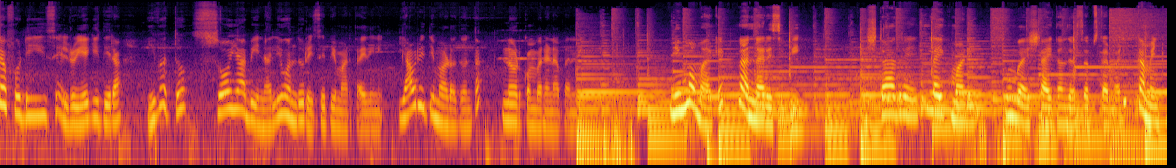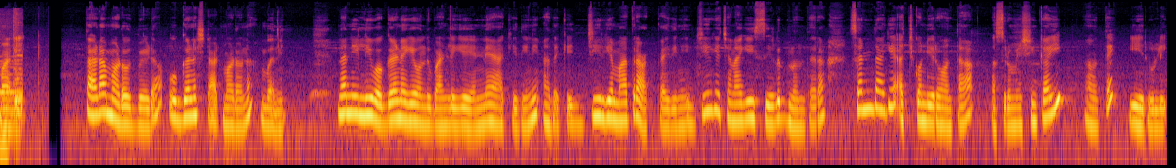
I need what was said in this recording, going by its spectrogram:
ಹಲೋ ಫುಡೀಸ್ ಎಲ್ಲರೂ ಹೇಗಿದ್ದೀರಾ? ಇವತ್ತು ಸೋಯಾಬೀನಲ್ಲಿ ಒಂದು ರೆಸಿಪಿ ಮಾಡ್ತಾಯಿದ್ದೀನಿ ಯಾವ ರೀತಿ ಮಾಡೋದು ಅಂತ ನೋಡ್ಕೊಂಬರೋಣ ಬನ್ನಿ. ನಿಮ್ಮ ಮಾರ್ಕೆಟ್ ನನ್ನ ರೆಸಿಪಿ ಇಷ್ಟ ಆದರೆ ಲೈಕ್ ಮಾಡಿ, ತುಂಬ ಇಷ್ಟ ಆಯಿತು ಅಂದರೆ ಸಬ್ಸ್ಕ್ರೈಬ್ ಮಾಡಿ ಕಮೆಂಟ್ ಮಾಡಿ. ತಡ ಮಾಡೋದು ಬೇಡ, ಒಗ್ಗರಣೆ ಸ್ಟಾರ್ಟ್ ಮಾಡೋಣ ಬನ್ನಿ. ನಾನು ಇಲ್ಲಿ ಒಗ್ಗರಣೆಗೆ ಒಂದು ಬಾಣಲಿಗೆ ಎಣ್ಣೆ ಹಾಕಿದ್ದೀನಿ. ಅದಕ್ಕೆ ಜೀರಿಗೆ ಮಾತ್ರ ಹಾಕ್ತಾಯಿದ್ದೀನಿ ಜೀರಿಗೆ ಚೆನ್ನಾಗಿ ಸಿಡಿದ ನಂತರ ಸಣ್ಣದಾಗಿ ಹಚ್ಕೊಂಡಿರುವಂತಹ ಹಸಿರು ಮೆಣಸಿನ್ಕಾಯಿ ಮತ್ತು ಈರುಳ್ಳಿ.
